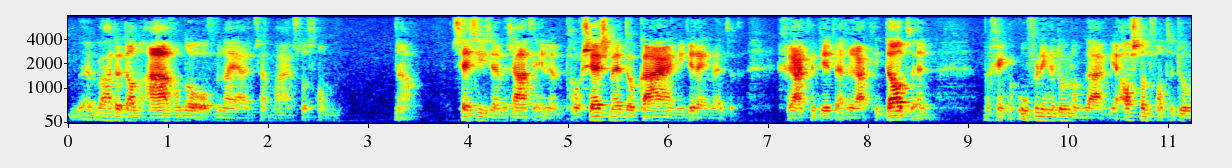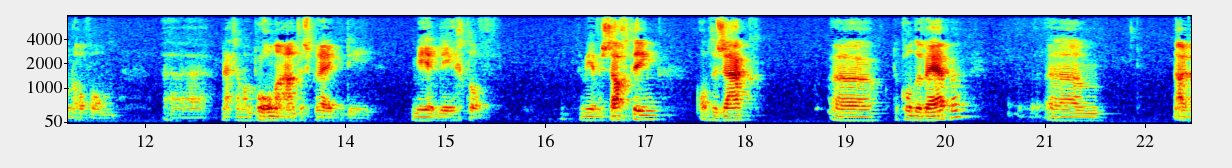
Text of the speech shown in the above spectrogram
we hadden dan avonden of nou ja, zeg maar een soort van nou, sessies en we zaten in een proces met elkaar en iedereen met geraakt in dit en geraakt in dat. En we gingen oefeningen doen om daar meer afstand van te doen of om uh, nou, zeg maar bronnen aan te spreken die meer licht of meer verzachting op de zaak uh, konden werpen. Um, nou,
